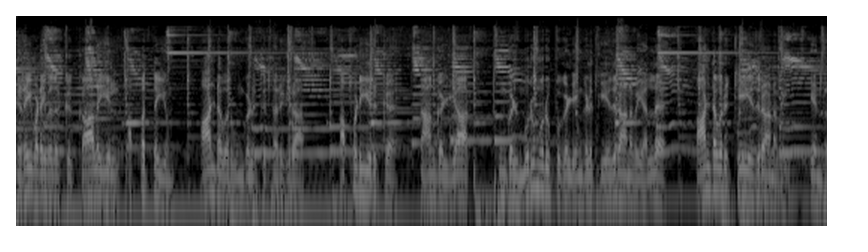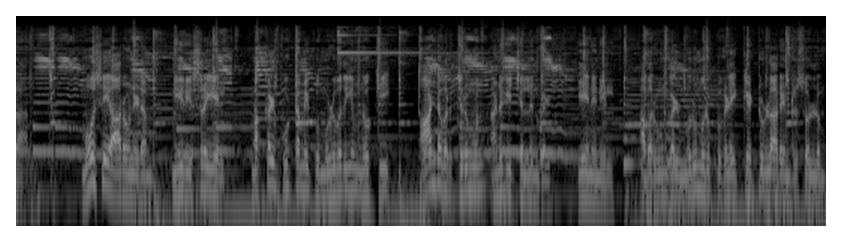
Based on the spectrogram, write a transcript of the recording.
நிறைவடைவதற்கு காலையில் அப்பத்தையும் ஆண்டவர் உங்களுக்கு தருகிறார். அப்படியிருக்க நாங்கள் யார்? உங்கள் முறுமுறுப்புகள் எங்களுக்கு எதிரானவை அல்ல ஆண்டவருக்கே எதிரானவை என்றார். மோசே ஆரோனிடம் நீர் இஸ்ரேல் மக்கள் கூட்டமைப்பு முழுவதையும் நோக்கி ஆண்டவர் திருமுன் அணுகிச் செல்லுங்கள். ஏனெனில் அவர் உங்கள் முறுமுறுப்புகளை கேட்டுள்ளார் என்று சொல்லும்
